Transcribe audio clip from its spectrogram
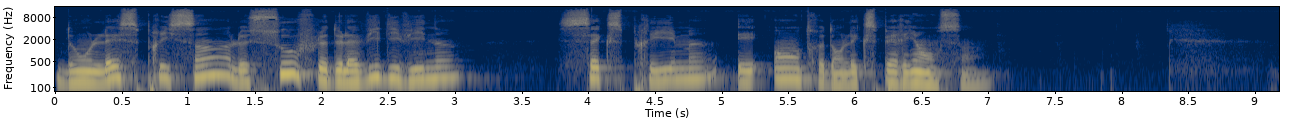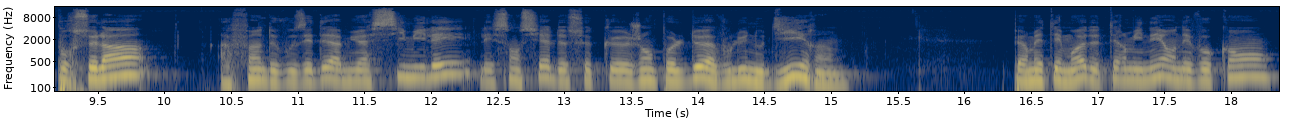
dont l'Esprit Saint, le souffle de la vie divine, s'exprime et entre dans l'expérience. Pour cela, afin de vous aider à mieux assimiler l'essentiel de ce que Jean-Paul II a voulu nous dire, permettez-moi de terminer en évoquant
